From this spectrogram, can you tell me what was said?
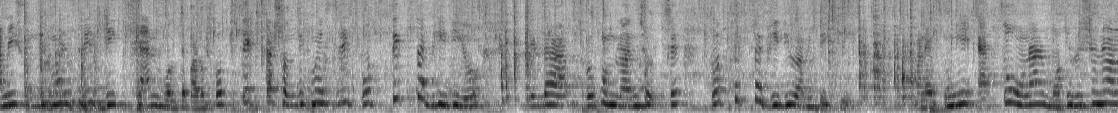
আমি সন্দীপ মাহেশ্রীর বিগ ফ্যান বলতে পারো। প্রত্যেকটা সন্দীপ মাহেশ্রীর প্রত্যেকটা ভিডিও যেটা প্রথম লঞ্চ হচ্ছে। প্রত্যেকটা ভিডিও আমি দেখি। মানে উনি এত ওনার মোটিভেশনাল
